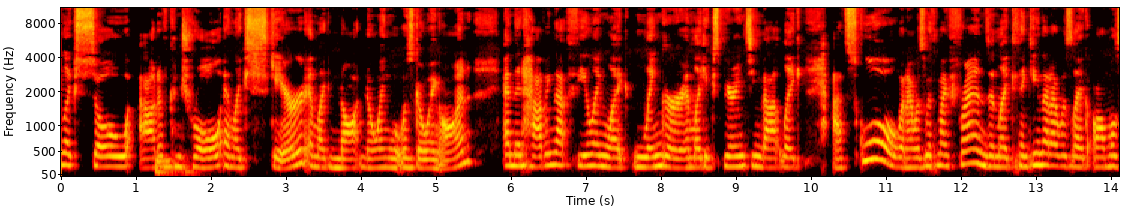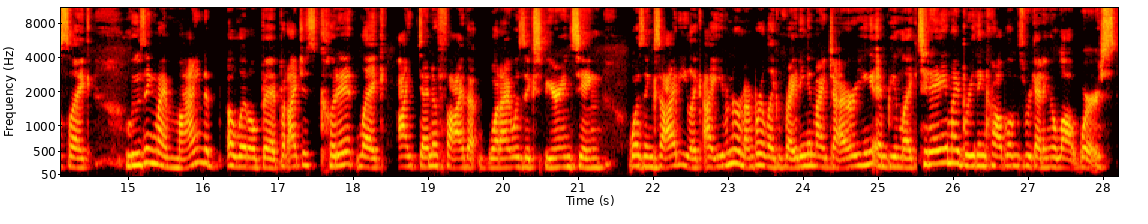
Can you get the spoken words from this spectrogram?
like so out of mm-hmm. control and like scared and like not knowing what was going on. And then having that feeling like linger and like experiencing that like at school when i was with my friends and like thinking that i was like almost like losing my mind a, a little bit, but I just couldn't like identify that what I was experiencing was anxiety. Like I even remember like writing in my diary and being like, today my breathing problems were getting a lot worse.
